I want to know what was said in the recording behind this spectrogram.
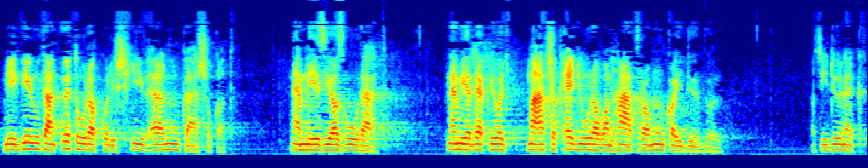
még délután 5 órakor is hív el munkásokat. Nem nézi az órát. Nem érdekli, hogy már csak egy óra van hátra a munkaidőből. Az időnek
